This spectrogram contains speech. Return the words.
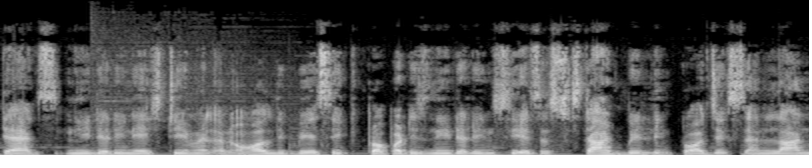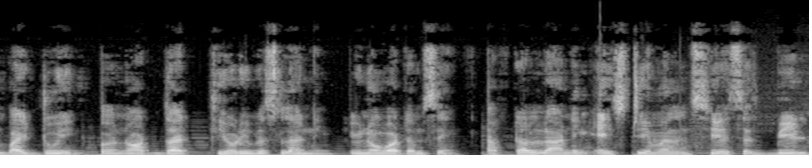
tags needed in HTML and all the basic properties needed in CSS. Start building projects and learn by doing, uh, not that theory based learning. You know what I'm saying. After learning HTML and CSS, build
